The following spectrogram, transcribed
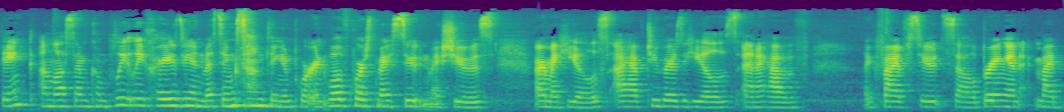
think, unless I'm completely crazy and missing something important. Well, of course, my suit and my shoes are my heels. I have two pairs of heels and I have like five suits, so I'll bring in my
